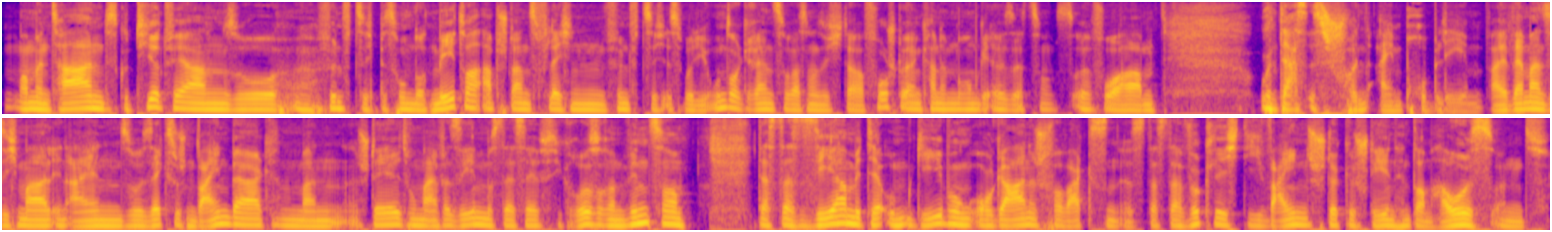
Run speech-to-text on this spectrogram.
momentan diskutiert werden, so 50 äh, bis 100 Meter Abstandsflächen. 50 ist wohl die Untergrenze, was man sich da vorstellen kann im Normgesetzungsvorhaben. Und das ist schon ein Problem, weil wenn man sich mal in einen so sächsischen Weinberg man stellt, wo man einfach sehen muss, dass selbst die größeren Winzer, dass das sehr mit der Umgebung organisch verwachsen ist, dass da wirklich die Weinstöcke stehen hinterm Haus und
